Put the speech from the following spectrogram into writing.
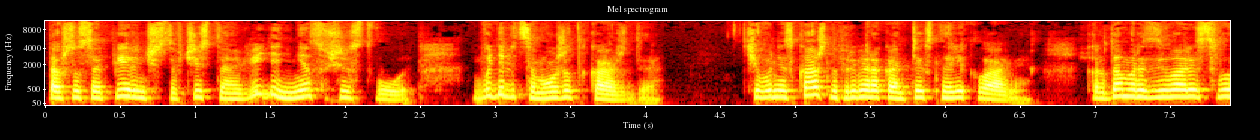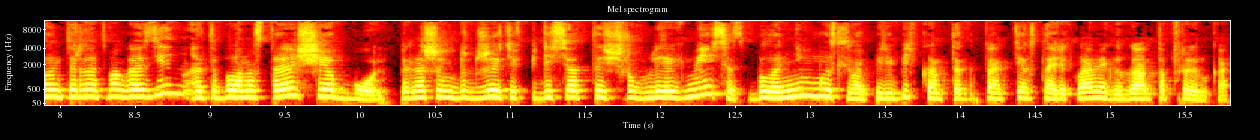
Так что соперничество в чистом виде не существует. Выделиться может каждая. Чего не скажешь, например, о контекстной рекламе. Когда мы развивали свой интернет-магазин, это была настоящая боль. При нашем бюджете в 50 тысяч рублей в месяц было немыслимо перебить контекстной рекламе гигантов рынка.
